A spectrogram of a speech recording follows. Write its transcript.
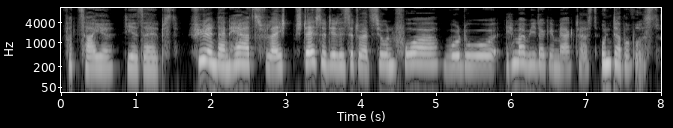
verzeihe dir selbst. Fühl in dein Herz, vielleicht stellst du dir die Situation vor, wo du immer wieder gemerkt hast, unterbewusst,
